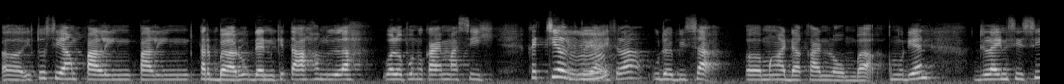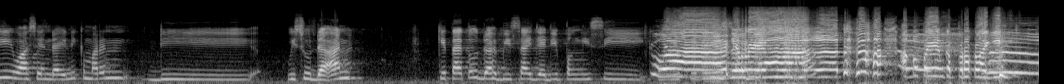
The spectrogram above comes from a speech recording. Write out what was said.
eh, itu sih yang paling paling terbaru dan kita alhamdulillah walaupun UKM masih kecil gitu ya istilah udah bisa eh, mengadakan lomba. Kemudian di lain sisi Wasenda ini kemarin di wisudaan kita itu udah bisa jadi pengisi. Wah, pengisi keren banget. Aku pengen keprok lagi.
